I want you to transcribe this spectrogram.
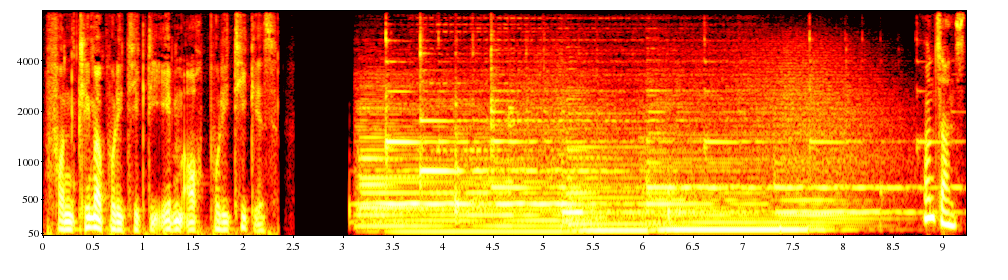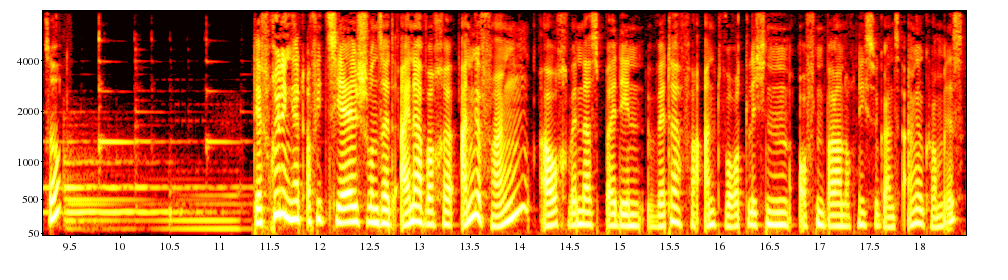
von Klimapolitik, die eben auch Politik ist. Und sonst so? Der Frühling hat offiziell schon seit einer Woche angefangen, auch wenn das bei den Wetterverantwortlichen offenbar noch nicht so ganz angekommen ist.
